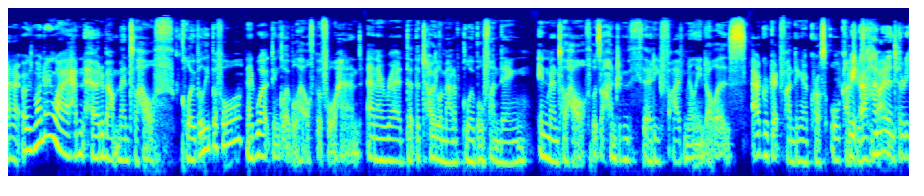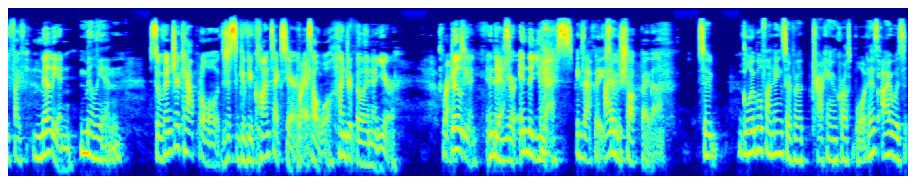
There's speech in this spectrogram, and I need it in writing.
and I, was wondering why I hadn't heard about mental health globally before. I'd worked in global health beforehand, and I read that the total amount of global funding in mental health was $135 million, aggregate funding across all countries. wait combined. 135 million million. so venture capital just to give you context here Right. that's how well 100 billion a year Right. billion in a year in the us Exactly. i So- am shocked by that So global funding, so for tracking across borders, I was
